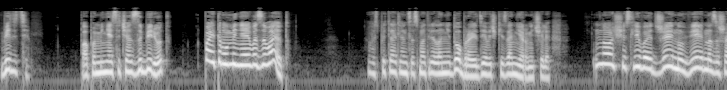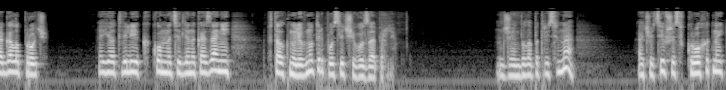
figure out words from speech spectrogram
«Видите, папа меня сейчас заберет, поэтому меня и вызывают». Воспитательница смотрела недобро, и девочки занервничали – но счастливая Джейн уверенно зашагала прочь. Ее отвели к комнате для наказаний, втолкнули внутрь, после чего заперли. Джейн была потрясена, очутившись в крохотной,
